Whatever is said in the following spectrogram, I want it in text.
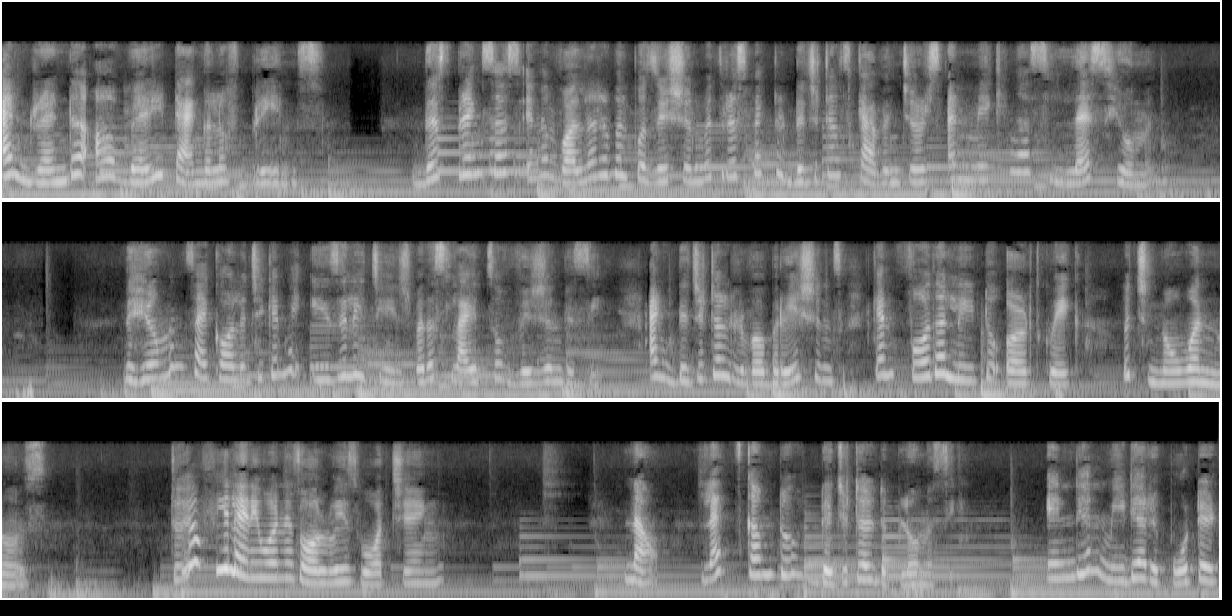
and render our very tangle of brains. This brings us in a vulnerable position with respect to digital scavengers and making us less human. The human psychology can be easily changed by the sleights of vision we see, and digital reverberations can further lead to earthquake which no one knows. Do you feel anyone is always watching? Now, let's come to digital diplomacy. Indian media reported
